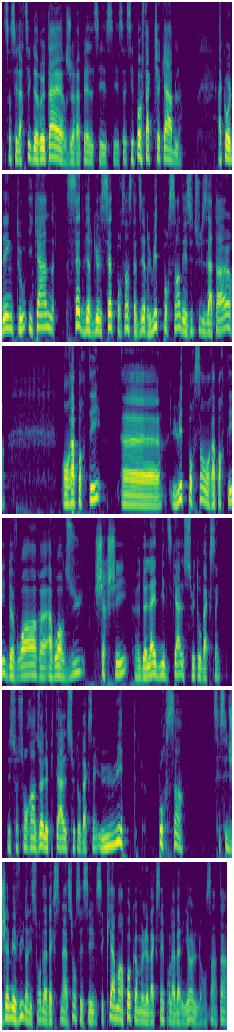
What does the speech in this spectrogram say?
ça, c'est l'article de Reuters, je rappelle, c'est pas fact-checkable. According to ICANN, 7,7% c'est-à-dire 8% des utilisateurs ont rapporté, 8 euh, ont rapporté devoir euh, avoir dû chercher de l'aide médicale suite au vaccin. Ils se sont rendus à l'hôpital suite au vaccin. 8% c'est jamais vu dans l'histoire de la vaccination. C'est clairement pas comme le vaccin pour la variole, on s'entend.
